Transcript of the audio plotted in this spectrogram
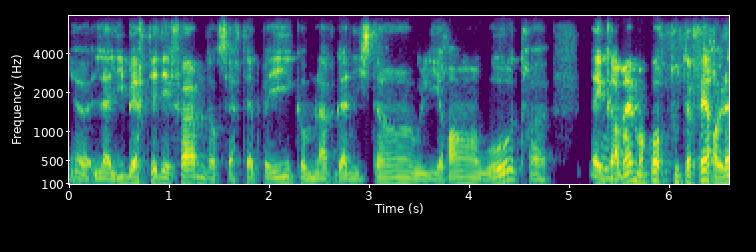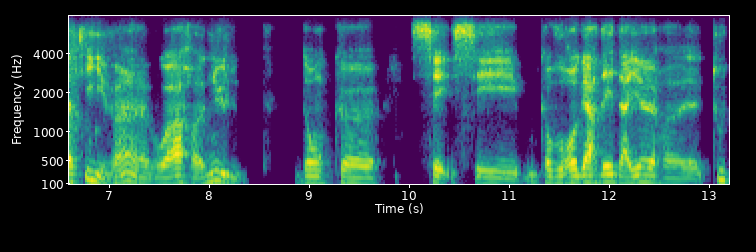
la liberté des femmes dans certains pays comme l'Afghanistan ou l'Iran ou autres est quand même encore tout à fait relative, hein, voire nulle. Donc, c'est quand vous regardez d'ailleurs euh, tous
